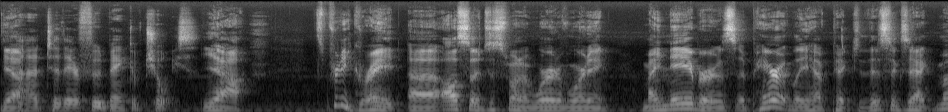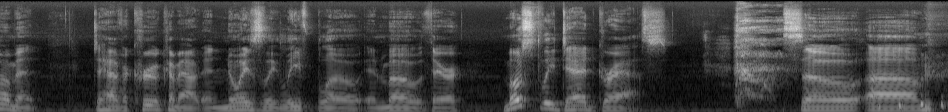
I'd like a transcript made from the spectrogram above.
Yeah. uh, to their food bank of choice. Yeah, it's pretty great. Uh, also, just want a word of warning: my neighbors apparently have picked this exact moment to have a crew come out and noisily leaf blow and mow their mostly dead grass. so, um,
